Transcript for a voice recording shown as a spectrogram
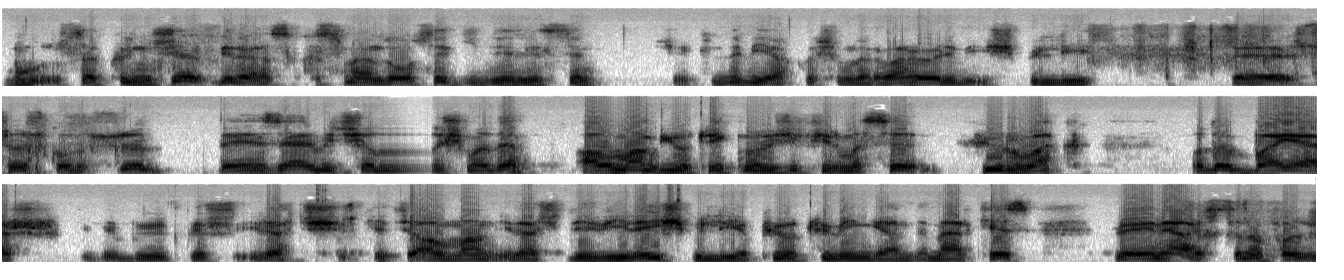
bu sakınca biraz kısmen de olsa giderilsin şeklinde bir yaklaşımları var. Öyle bir işbirliği e, söz konusu. Benzer bir çalışmada Alman biyoteknoloji firması CureVac, o da Bayer gibi büyük bir ilaç şirketi, Alman ilaç deviyle işbirliği yapıyor. Tübingen'de merkez. RNA aşısının fazla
